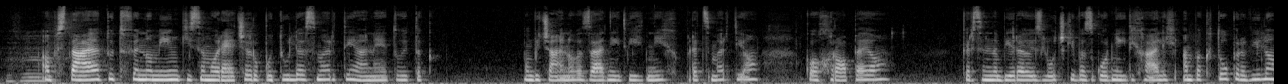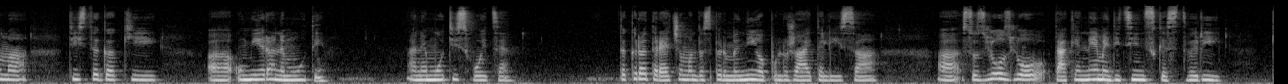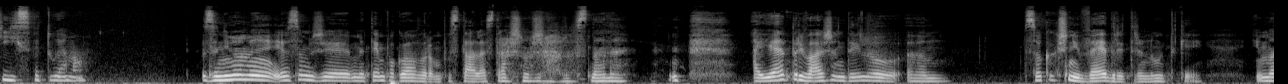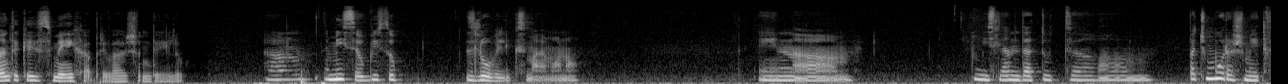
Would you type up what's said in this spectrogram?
Uhum. Obstaja tudi fenomen, ki se mu reče ropotulja smrti, a ne to je tako običajno v zadnjih dveh dneh pred smrtjo, ko hropejo, ker se nabirajo izločki v zgornjih dihalih, ampak to praviloma tistega, ki uh, umira, ne moti, a ne moti svojce takrat rečemo, da spremenijo položaj telesa. Uh, so zelo, zelo take nemedicinske stvari, ki jih svetujemo. Zanima me, jaz sem že med tem pogovorom postala strašno žalostna. A je pri vašem delu, um, so kakšni vedri trenutki, imate kaj smeha pri vašem delu? Um, mi se v bistvu zelo veliko smajemo. No? In um, mislim, da tudi um, pač moraš imeti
